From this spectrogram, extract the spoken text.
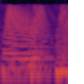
Bye.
